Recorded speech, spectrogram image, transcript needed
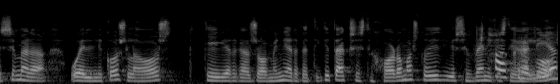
σήμερα ο ελληνικός λαός και οι εργαζόμενοι, η εργατική τάξη στη χώρα μας, το ίδιο συμβαίνει και στη Γαλλία,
